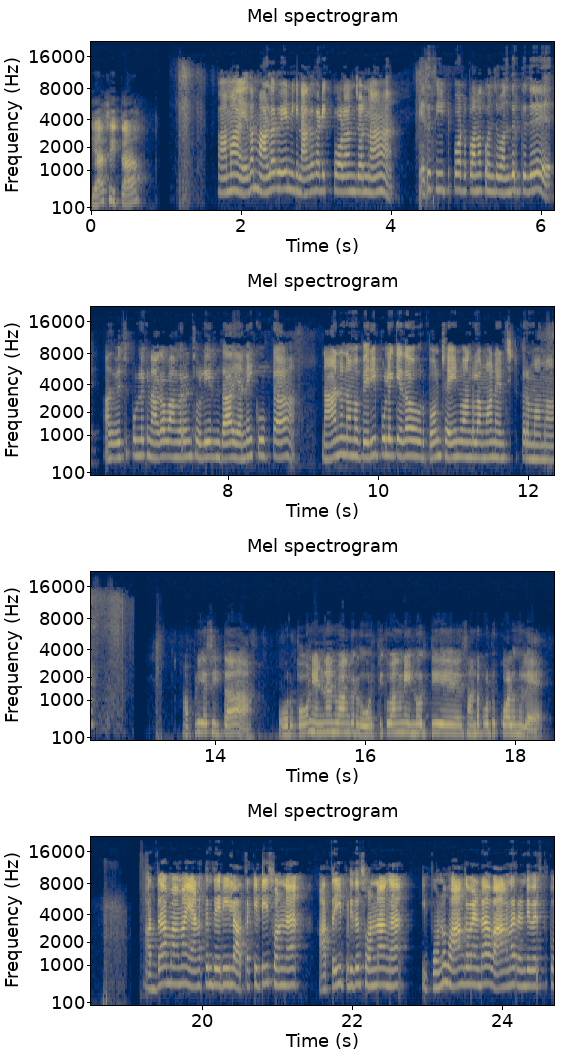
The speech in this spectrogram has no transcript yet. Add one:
ஏன் சீதா? மாமா ஏதோ மலரே. இன்னைக்கு நகை கடைக்கு போலான்னு சொன்னா. ஏதோ சீட்டு போட்டு பணம் கொஞ்சம் வந்திருக்குது? அதை வச்சு பிள்ளைக்கு நகை வாங்குறேன்னு சொல்லியிருந்தா என்னை கூப்பிட்டா. நானும் நம்ம பெரிய பிள்ளைக்கு ஏதோ ஒரு பவுன் செயின் வாங்கலாமான்னு நினைச்சிட்டு இருக்கிறேன் மாமா. அப்படியா சீதா? ஒரு பவுன் என்னன்னு வாங்குறது ஒருத்திக்கு வாங்கின இன்னொருத்தி சண்டை போட்டு கோளுங்களே அதான் மாமா எனக்கும் தெரியல அத்தைக்கிட்டயும் சொன்னேன் அத்தையும் இப்படிதான் சொன்னாங்க இப்போ ஒன்றும் வாங்க வேண்டாம் வாங்கினா ரெண்டு பேர்த்துக்கு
